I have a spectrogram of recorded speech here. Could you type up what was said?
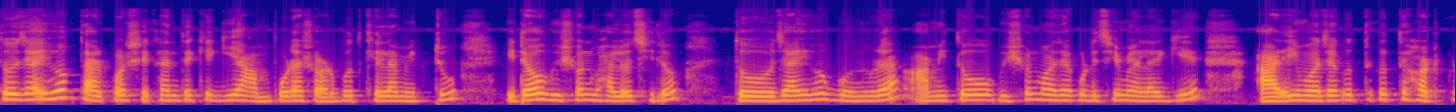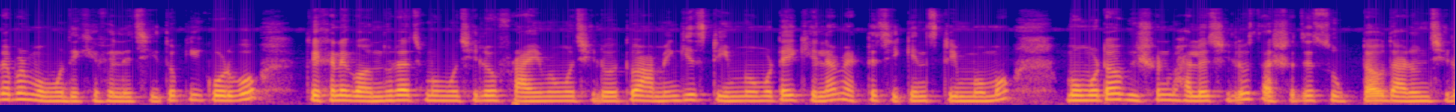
তো যাই হোক, তারপর সেখান থেকে গিয়ে আমপোড়া শরবত খেলাম একটু। এটাও ভীষণ ভালো ছিল। তো যাই হোক বন্ধুরা, আমি তো ভীষণ মজা করেছি মেলায় গিয়ে। আর এই মজা করতে করতে হট করে আবার মোমো দেখে ফেলেছি। তো কি করব? তো এখানে গন্ধরাজ মোমো ছিল, ফ্রাই মোমো ছিল। তো আমি গিয়ে স্টিম মোমোটাই খেলাম, একটা চিকেন স্টিম মোমো। মোমোটাও ভীষণ ভালো ছিল, তার সাথে স্যুপটাও দারুণ ছিল।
